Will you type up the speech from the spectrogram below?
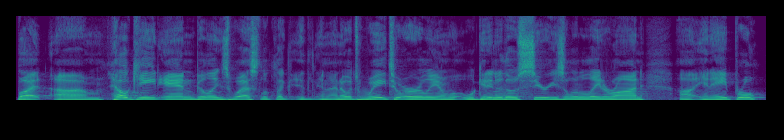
But um, Hellgate and Billings West look like, and I know it's way too early, and we'll, we'll get into those series a little later on uh, in April.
